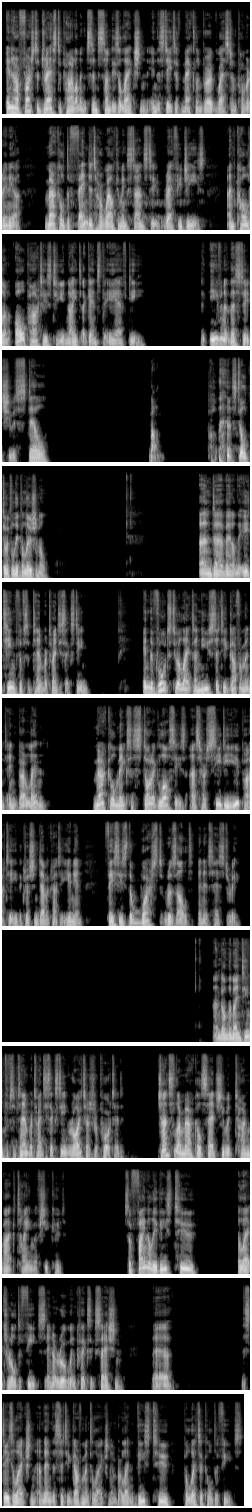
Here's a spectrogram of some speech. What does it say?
In her first address to Parliament since Sunday's election in the state of Mecklenburg Western Pomerania, Merkel defended her welcoming stance to refugees and called on all parties to unite against the AFD. Even at this stage, she was still, well, still totally delusional. And uh, then on the 18th of September 2016, in the vote to elect a new city government in Berlin, Merkel makes historic losses as her CDU party, the Christian Democratic Union, faces the worst result in its history. And on the 19th of September 2016, Reuters reported Chancellor Merkel said she would turn back time if she could. So finally, these two electoral defeats in a row in quick succession, uh, the state election and then the city government election in Berlin, these two political defeats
